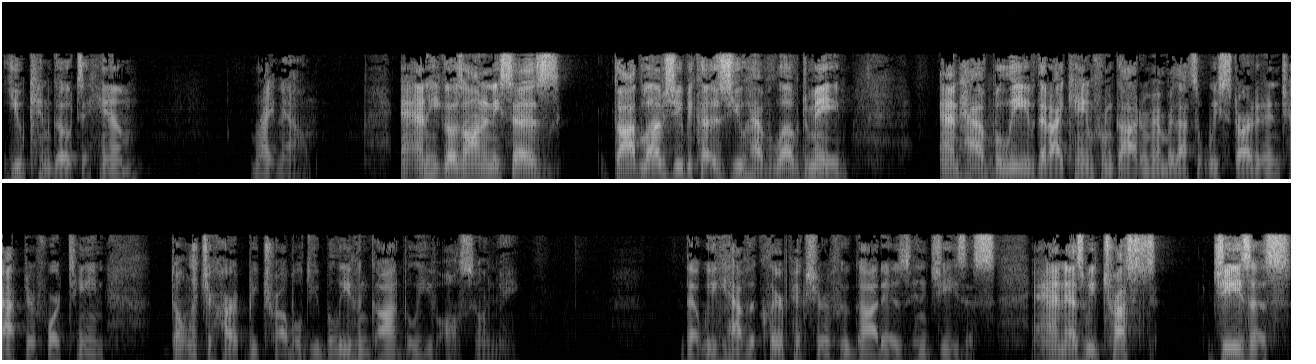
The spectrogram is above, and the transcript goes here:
you can go to Him right now. And he goes on and he says, God loves you because you have loved me and have believed that I came from God. Remember, that's what we started in chapter 14. Don't let your heart be troubled. You believe in God, believe also in me. That we have the clear picture of who God is in Jesus. And as we trust Jesus,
